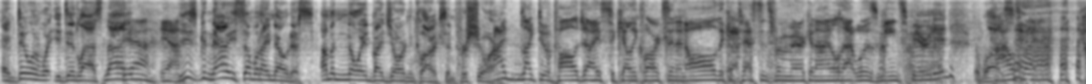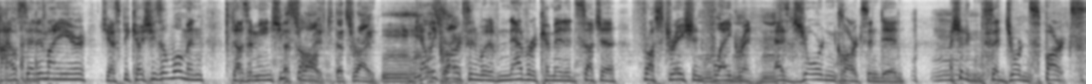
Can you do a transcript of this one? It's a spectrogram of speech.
and doing what you did last night. Yeah, yeah. He's now he's someone I notice. I'm annoyed by Jordan Clarkson for sure. I'd like to apologize to Kelly Clarkson and all the contestants from American Idol. That was mean spirited. It was. Kyle, Kyle said in my ear, just because she's a woman doesn't mean she's That's soft. right. That's right. Mm-hmm. Kelly That's right. Clarkson would have never committed such a frustration Mm-hmm. flagrant mm-hmm. as Jordan Clarkson did. Mm-hmm. I should have said Jordin Sparks,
